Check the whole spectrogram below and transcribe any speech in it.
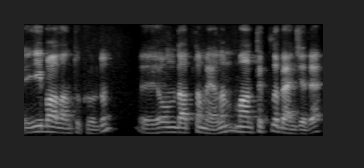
İyi bağlantı kurdun. Ee, onu da atlamayalım. Mantıklı bence de.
